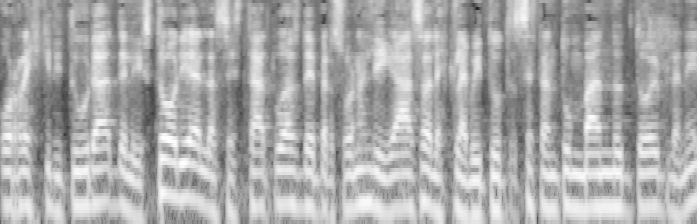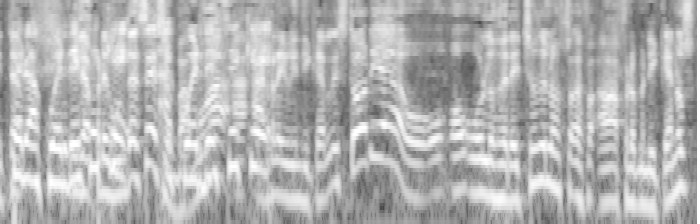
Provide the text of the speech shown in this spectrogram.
o reescritura de la historia. Las estatuas de personas ligadas a la esclavitud se están tumbando en todo el planeta. Pero acuérdese y la pregunta que- es esa, ¿vamos a, a que- reivindicar la historia o, o- o los derechos de los af- afroamericanos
